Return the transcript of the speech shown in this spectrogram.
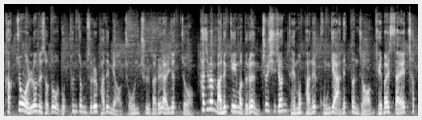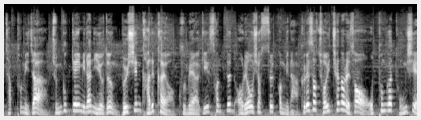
각종 언론에서도 높은 점수를 받으며 좋은 출발을 알렸죠. 하지만 많은 게이머들은 출시 전 데모판을 공개 안 했던 점, 개발사의 첫 작품이자 중국 게임이란 이유 등 불신 가득하여 구매하기 선뜻 어려우셨을 겁니다. 그래서 저희 채널에서 오픈과 동시에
